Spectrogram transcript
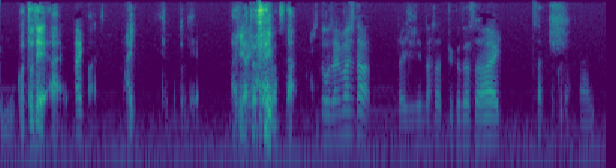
ということで、はい。はいまあはい。ということで、ありがとうございました。ありがとうございました。大事になさってください。さってください。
